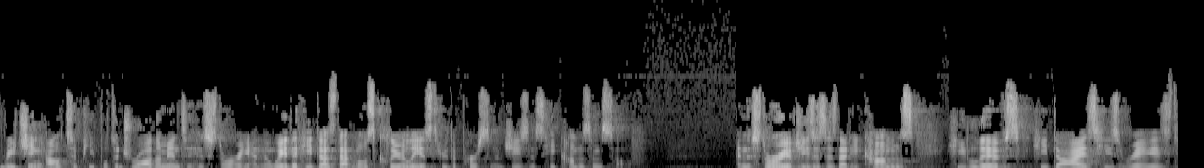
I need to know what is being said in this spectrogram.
reaching out to people to draw them into his story. And the way that he does that most clearly is through the person of Jesus. He comes himself. And the story of Jesus is that he comes, he lives, he dies, he's raised,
